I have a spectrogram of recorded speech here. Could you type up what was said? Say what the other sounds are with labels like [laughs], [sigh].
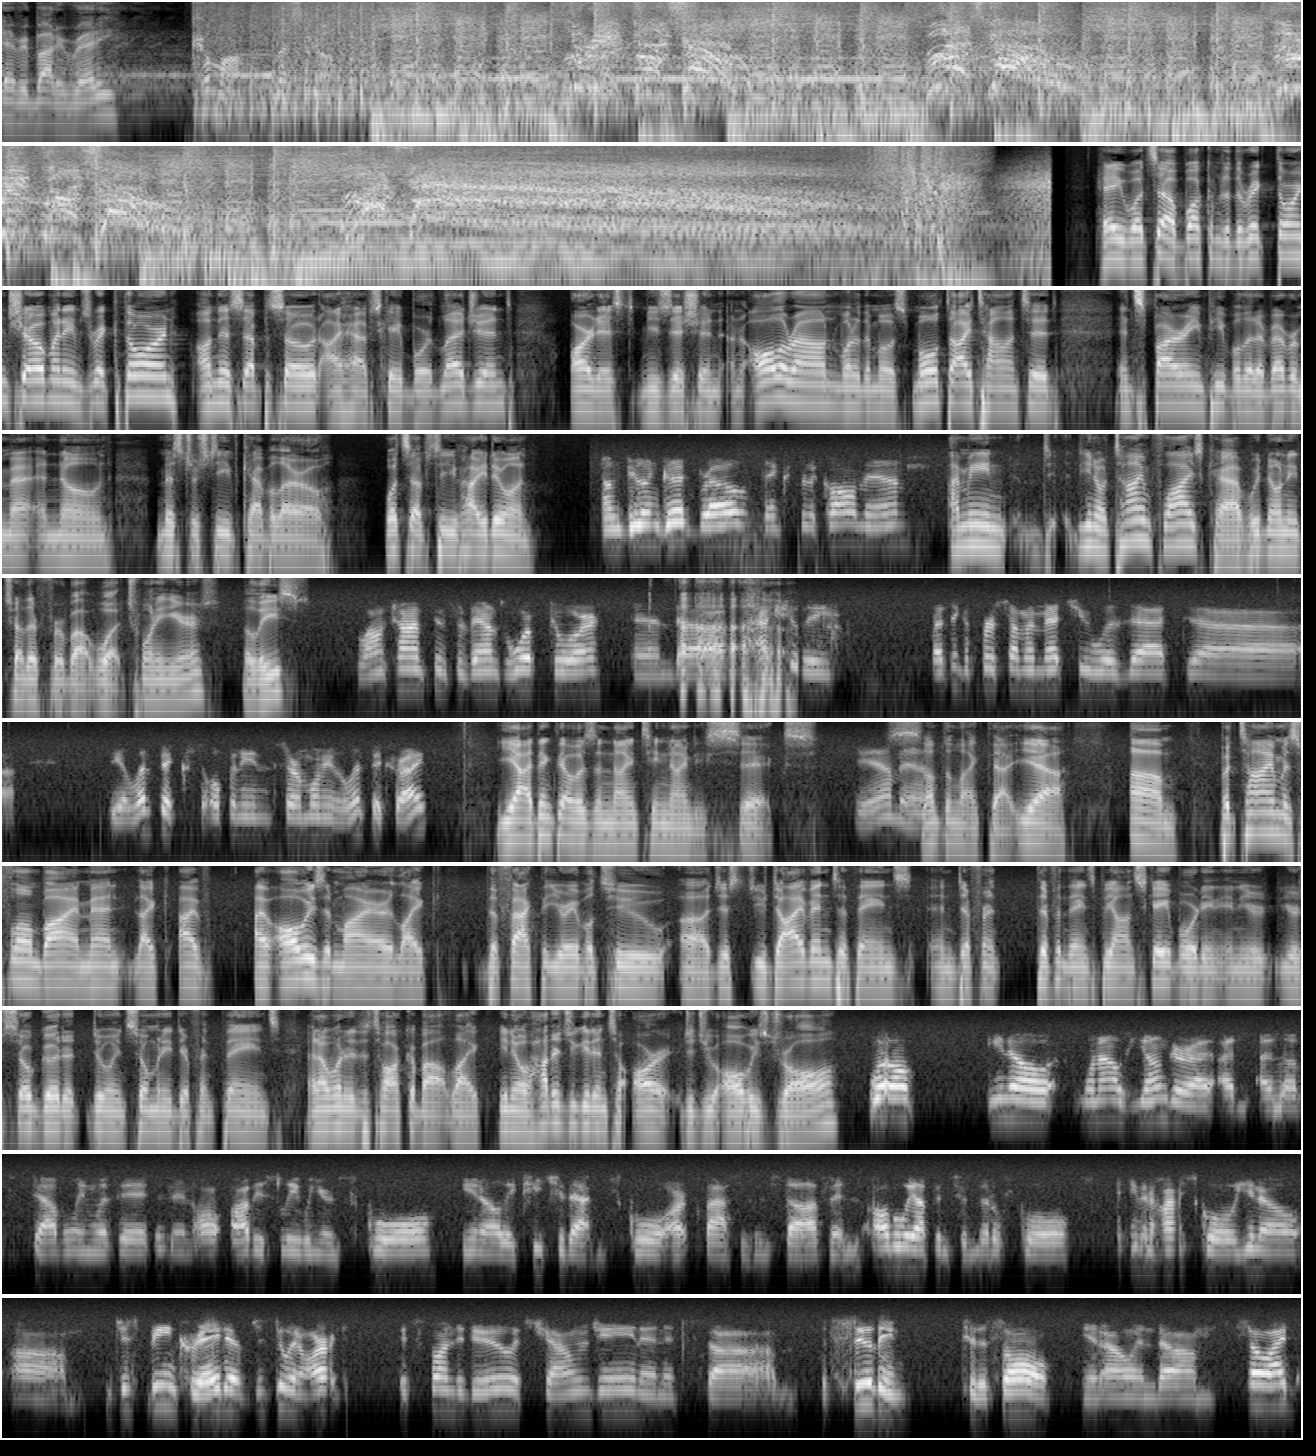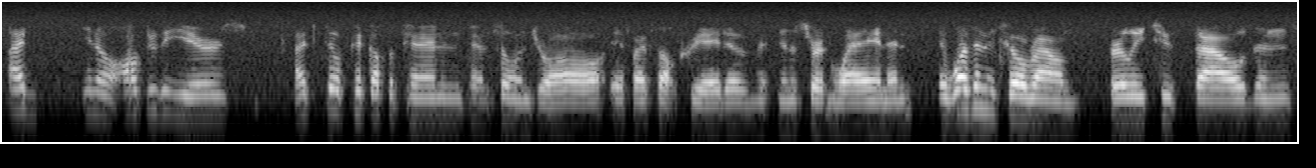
Everybody ready? Come on, let's go. The Rick Thorne Show! Let's go! The Rick Thorne Show! Let's go! Hey, what's up? Welcome to the Rick Thorne Show. My name's Rick Thorne. On this episode, I have skateboard legend, artist, musician, and all around one of the most multi talented, inspiring people that I've ever met and known, Mr. Steve Caballero. What's up, Steve? How you doing? I'm doing good, bro. Thanks for the call, man. I mean, d- you know, time flies, Cab. We've known each other for about what, 20 years at least? Long time since the Vans Warp Tour, and uh, [laughs] actually, I think the first time I met you was at uh, the Olympics opening ceremony of the Olympics, right? Yeah, I think that was in 1996. Yeah, man. something like that. Yeah, um, but time has flown by, and man, like I've I've always admired like the fact that you're able to uh, just you dive into things and different different things beyond skateboarding, and you're you're so good at doing so many different things. And I wanted to talk about like you know how did you get into art? Did you always draw? Well, you know, when I was younger, I, I, I loved dabbling with it, and then all, obviously when you're in school, you know, they teach you that in school, art classes and stuff, and all the way up into middle school, even high school, you know, um, just being creative, just doing art. It's fun to do. It's challenging, and it's um, it's soothing to the soul, you know. And um, so I, I, you know, all through the years, I'd still pick up a pen and pencil and draw if I felt creative in a certain way. And then it wasn't until around early 2000s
